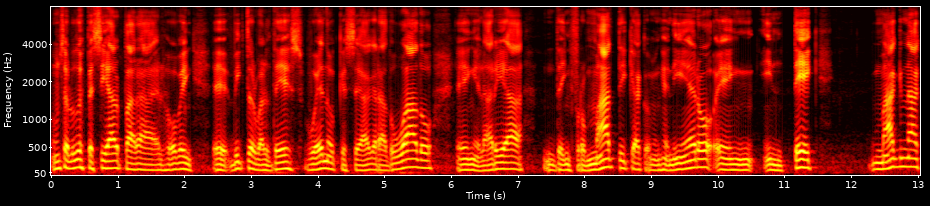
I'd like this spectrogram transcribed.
Un saludo especial para el joven eh, Víctor Valdés, bueno, que se ha graduado en el área de informática como ingeniero en INTEC. Magna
